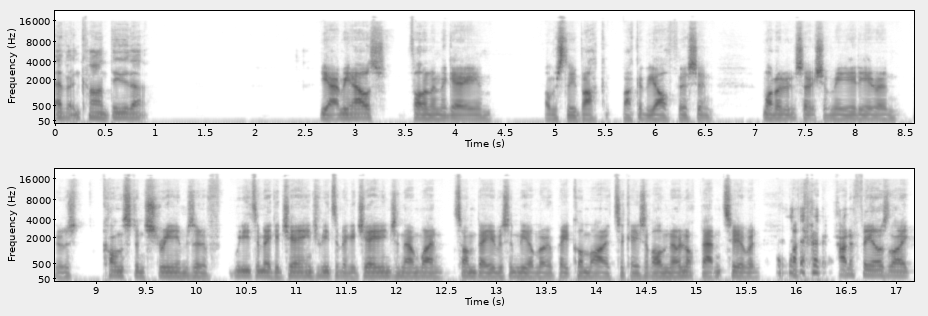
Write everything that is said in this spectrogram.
Everton can't do that. Yeah, I mean, I was following the game, obviously back back at the office and monitoring social media, and there was constant streams of we need to make a change, we need to make a change, and then when Tom Davies and Neal Maupay come on, it's a case of oh no, not them too, and it kind of feels like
